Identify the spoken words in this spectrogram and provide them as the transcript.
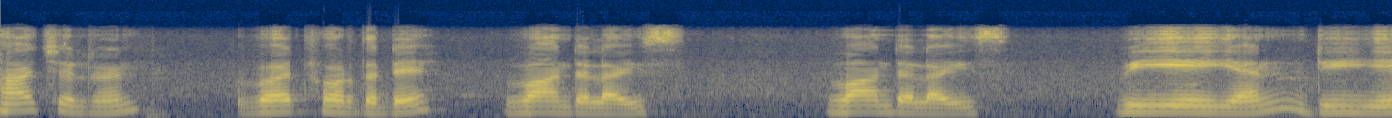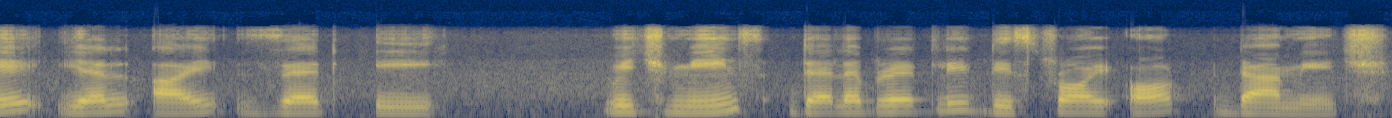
Hi children, word for the day vandalize. Vandalize. V A N D A L I Z E, which means deliberately destroy or damage.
